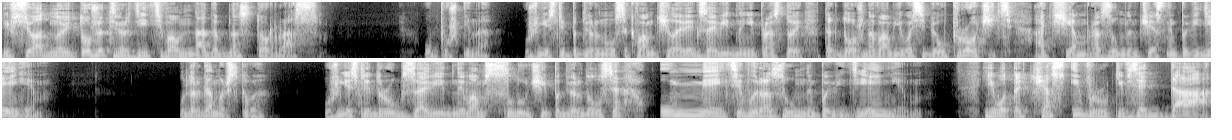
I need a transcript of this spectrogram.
И все одно и то же твердить вам надо на сто раз. У Пушкина. Уж если подвернулся к вам человек завидно непростой, так должно вам его себе упрочить. А чем? Разумным честным поведением? У Доргомышского. Уж если друг завидный вам случай подвернулся, умейте вы разумным поведением. Его тотчас и в руки взять, да,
